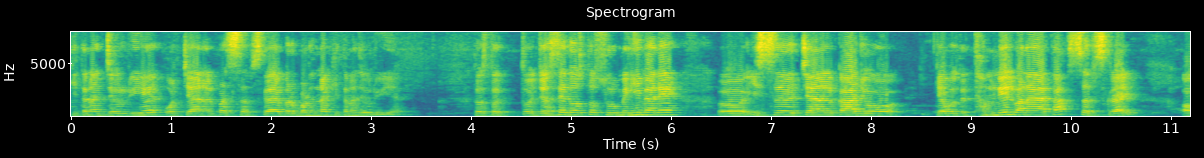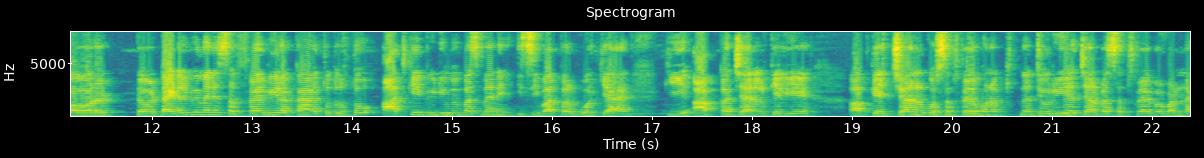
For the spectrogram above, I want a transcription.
कितना ज़रूरी है और चैनल पर सब्सक्राइबर बढ़ना कितना ज़रूरी है। दोस्तों तो जैसे दोस्तों, शुरू में ही मैंने इस चैनल का जो, क्या बोलते थंबनेल बनाया था सब्सक्राइब और टाइटल भी मैंने सब्सक्राइब ही रखा है। तो दोस्तों, आज के वीडियो में बस मैंने इसी बात पर गौर किया है कि आपका चैनल के लिए आपके चैनल को सब्सक्राइब होना कितना ज़रूरी है, चैनल पर सब्सक्राइबर बढ़ना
